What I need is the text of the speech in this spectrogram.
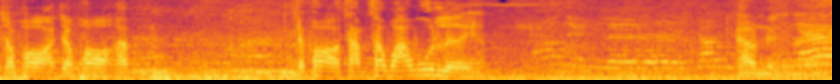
เจ้าพ่อเจ้าพ่อครับเจ้าพ่อทำสว้าวุ่นเลยครับเอาหนึ่งเลยได้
